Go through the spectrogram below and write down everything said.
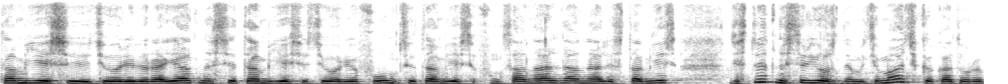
там есть и теория вероятности, там есть и теория функций, там есть и функциональный анализ, там есть действительно серьезная математика, которая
